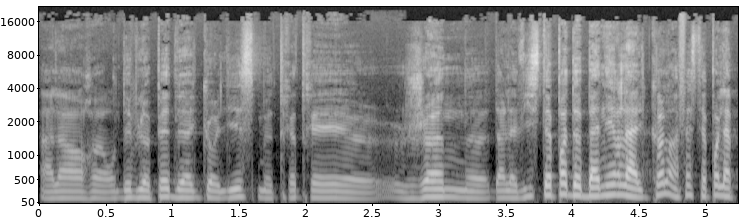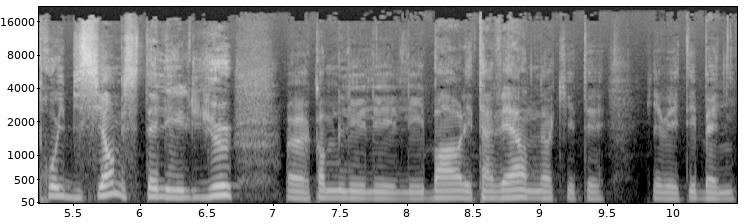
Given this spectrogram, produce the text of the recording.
Alors, euh, on développait de l'alcoolisme très, très jeune dans la vie. Ce n'était pas de bannir l'alcool, en fait, ce n'était pas la prohibition, mais c'était les lieux comme les, bars, les tavernes qui, avaient été bannis.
